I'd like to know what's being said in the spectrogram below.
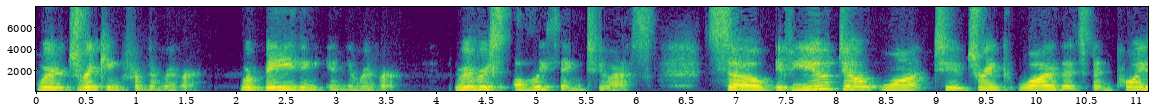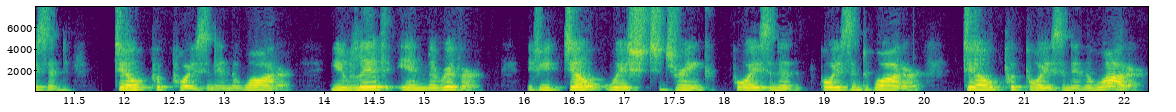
we're drinking from the river. We're bathing in the river. The river is everything to us. So if you don't want to drink water that's been poisoned, don't put poison in the water. You live in the river. If you don't wish to drink poisoned, poisoned water, don't put poison in the water.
